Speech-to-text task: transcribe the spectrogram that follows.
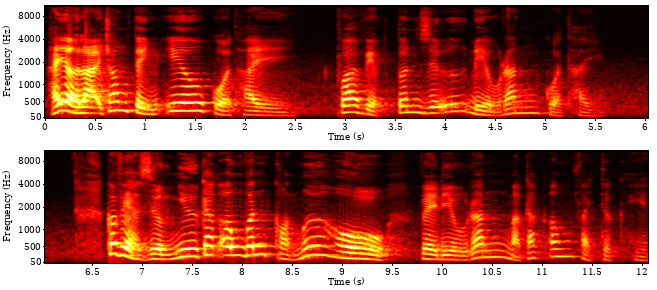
hãy ở lại trong tình yêu của Thầy qua việc tuân giữ điều răn của Thầy. Có vẻ dường như các ông vẫn còn mơ hồ về điều răn mà các ông phải thực hiện.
